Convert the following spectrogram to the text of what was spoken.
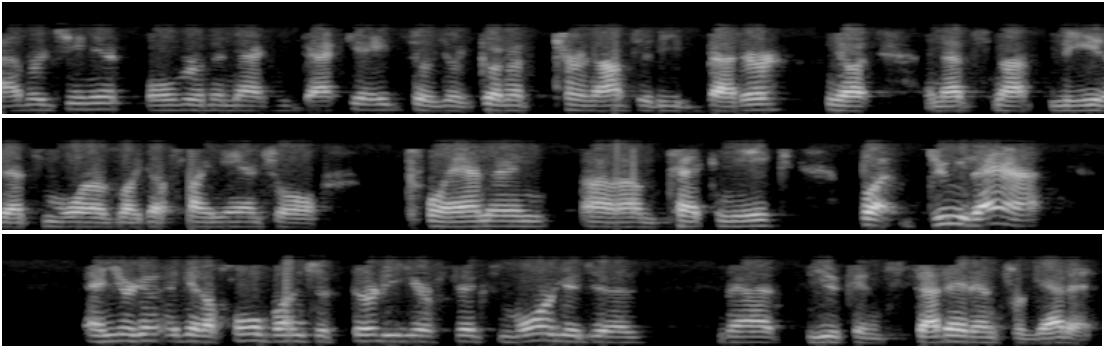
averaging it over the next decade. So you're going to turn out to be better. You know, and that's not me. That's more of like a financial planning um, technique. But do that, and you're going to get a whole bunch of 30-year fixed mortgages that you can set it and forget it.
